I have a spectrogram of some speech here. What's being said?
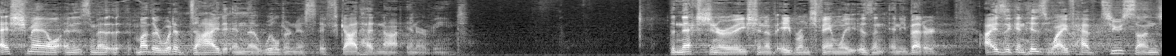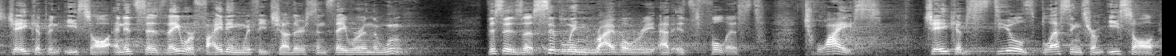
Ishmael and his mother would have died in the wilderness if God had not intervened. The next generation of Abram's family isn't any better. Isaac and his wife have two sons, Jacob and Esau, and it says they were fighting with each other since they were in the womb. This is a sibling rivalry at its fullest. Twice, Jacob steals blessings from Esau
